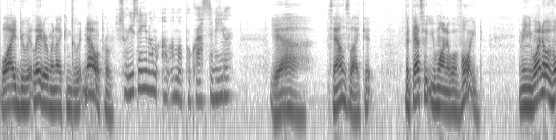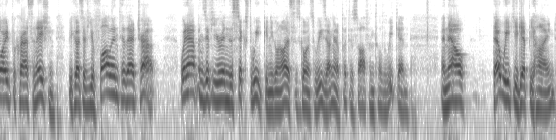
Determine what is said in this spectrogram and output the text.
why do it later when I can do it now approach. So are you saying I'm, I'm, I'm a procrastinator? Yeah, sounds like it. But that's what you want to avoid. I mean, you want to avoid procrastination because if you fall into that trap, what happens if you're in the sixth week and you're going, oh, this is going so easy, I'm going to put this off until the weekend. And now that week you get behind,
